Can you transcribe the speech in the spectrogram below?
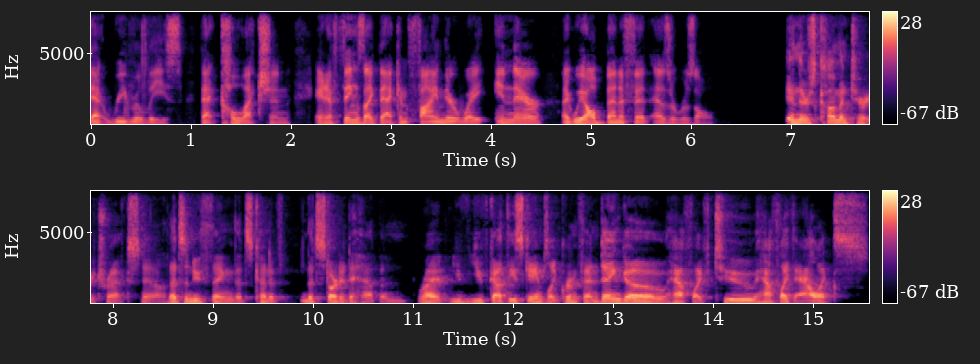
that re-release that collection and if things like that can find their way in there like we all benefit as a result and there's commentary tracks now. That's a new thing that's kind of that started to happen, right? You've you've got these games like Grim Fandango, Half Life Two, Half Life Alyx,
